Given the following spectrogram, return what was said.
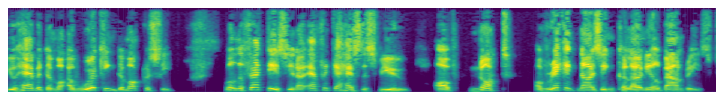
you have a, demo- a working democracy? Well, the fact is, you know, Africa has this view of not of recognizing colonial boundaries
